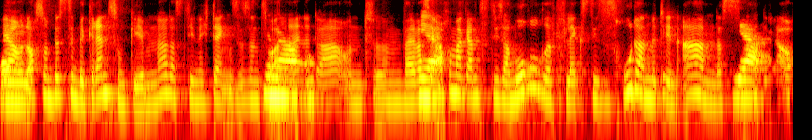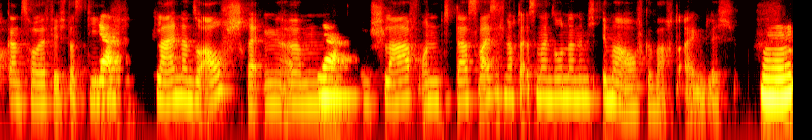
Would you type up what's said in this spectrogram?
ja ähm, und auch so ein bisschen Begrenzung geben, ne? dass die nicht denken, sie sind so genau. alleine da. Und ähm, weil was ja. ja. auch immer ganz, dieser Moro-Reflex, dieses Rudern mit den Armen, das ja. ja auch ganz häufig, dass die ja. Kleinen dann so aufschrecken ähm, ja. im Schlaf. Und das weiß ich noch, da ist mein Sohn dann nämlich immer aufgewacht eigentlich. Mhm.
